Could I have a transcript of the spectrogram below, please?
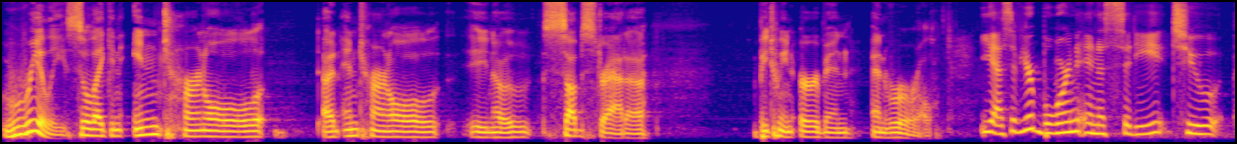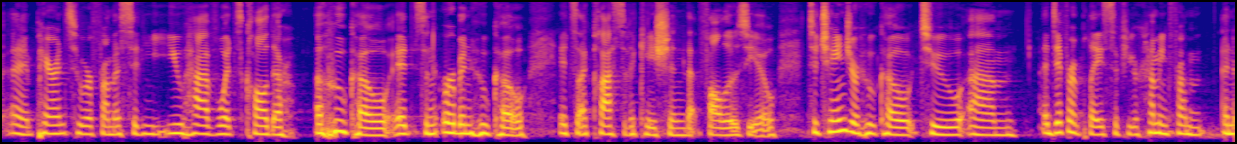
Really? So like an internal an internal, you know, substrata between urban and rural. yes, if you're born in a city to uh, parents who are from a city, you have what's called a a hukou. It's an urban hukou. It's a classification that follows you. To change your hukou to um, a different place, if you're coming from an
